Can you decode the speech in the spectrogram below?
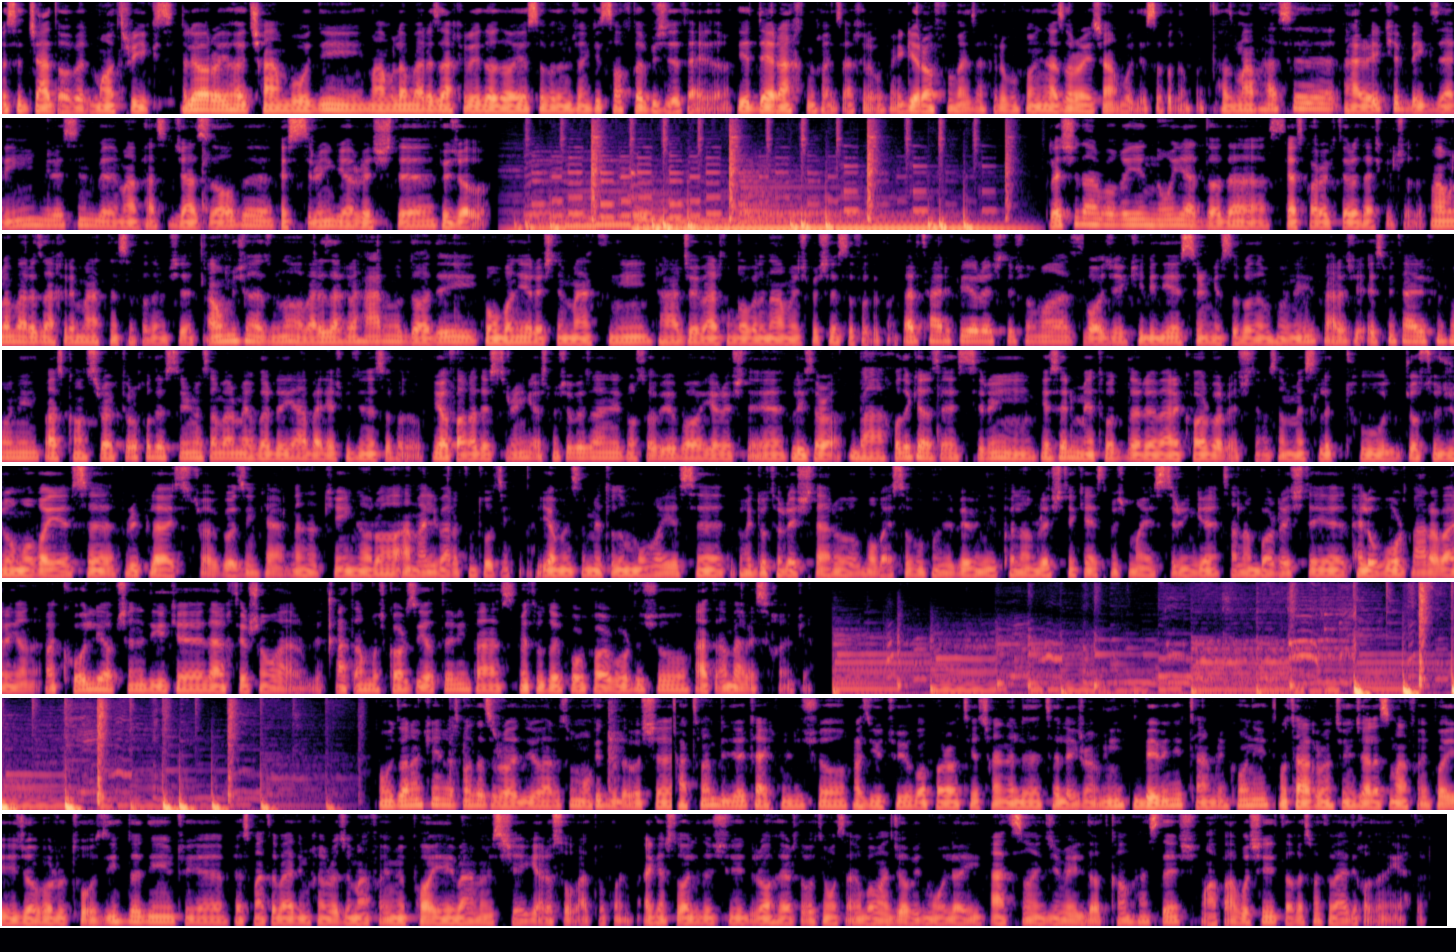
مثل جداول ماتریکس. ولی آرایه های چند بودی معمولا برای ذخیره دادههایی استفاده میشن که ساختار پیچیده تری دارن یه درخت می‌خواین ذخیره بکنید گراف می‌خواین ذخیره بکنید از آرایه چند بودی استفاده می‌کنید از مبحث اره که بگذریم می‌رسیم به مبحث جذاب استرینگ یا رشته به رشته در واقع یه نوعی از داده است که از کاراکتر تشکیل شده. معمولا برای ذخیره متن استفاده میشه. اما میشه از اونها برای ذخیره هر نوع داده ای به عنوان یه رشته متنی هر جایی براتون قابل نمایش بشه استفاده کنید. برای تعریف یه رشته شما از واژه کلیدی String استفاده می‌کنید. براش اسمی تعریف می‌کنید و از constructor خود String مثلا برای مقداردهی اولیش می‌تونید استفاده کنید یا فقط String اسمشو بزنید مساوی با یه رشته literal. و خود کلاس String یه سری متد داره برای کار با رشته. مثلا مثل طول جستجو مقایسه replace جایگزین کردن که اینا رو عملی براتون توضیح میده یا مثل متد مقایسه بخواید دو تا رشته رو مقایسه بکنید ببینید پلان رشته که اسمش مای استرینگه مثلا با رشته هلو برابر یا نه. و کلی آپشن دیگه که در اختیار شما قرار میده. قطعا باش کار زیاد داریم پس متدهای پرکاربردش رو قطعا بررسی خواهیم کرد. امیدوارم که این قسمت از رادیو براتون مفید بوده باشه. حتما ویدیوهای تکمیلیشو از یوتیوب آپارات یا چنل تلگرامی ببینید تمرین کنید. ما تقریبا تو این جلسه مفاهیم پایه جاوا رو توضیح دادیم. توی قسمت بعدی می‌خوایم راجع مفاهیم پایه برنامه‌نویسی رو صحبت بکنیم. اگر سوالی داشتید راه ارتباطی مستقیم با من جاوید مولایی @gmail.com هستش. موفق باشید. تا قسمت بعدی خدا نگهدار.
